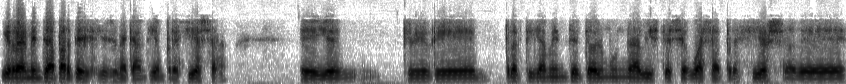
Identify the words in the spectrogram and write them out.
Y realmente, aparte de que es una canción preciosa, eh, yo creo que prácticamente todo el mundo ha visto ese WhatsApp precioso de,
